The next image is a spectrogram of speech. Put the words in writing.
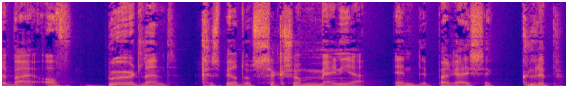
Lullaby of Birdland. Gespeeld door Saxomania in de Parijse club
